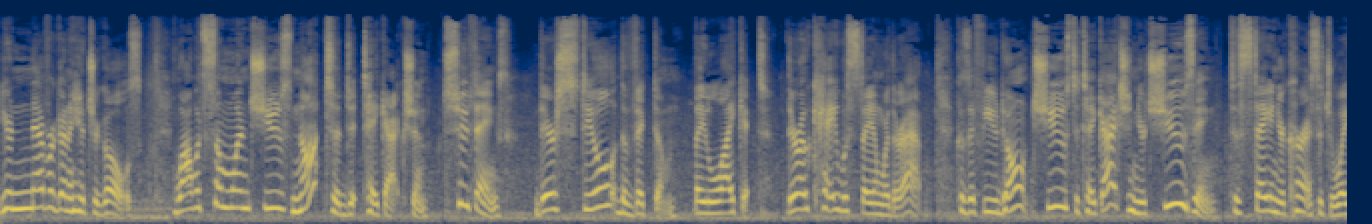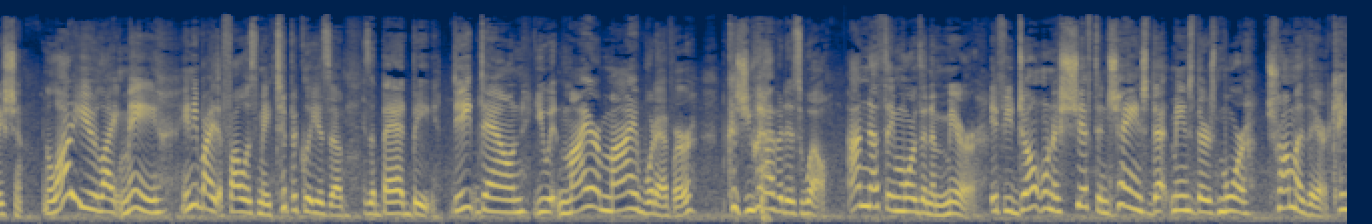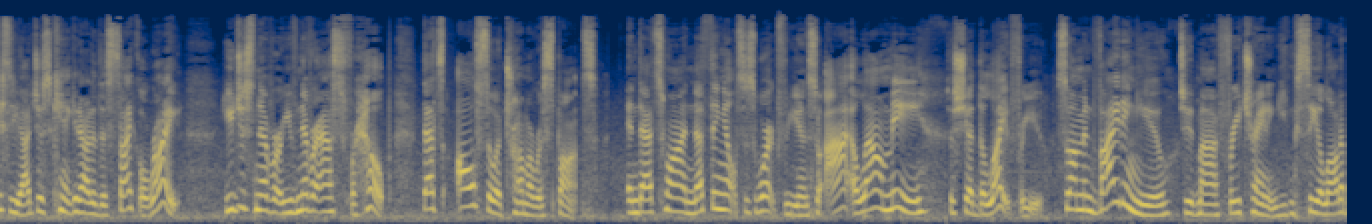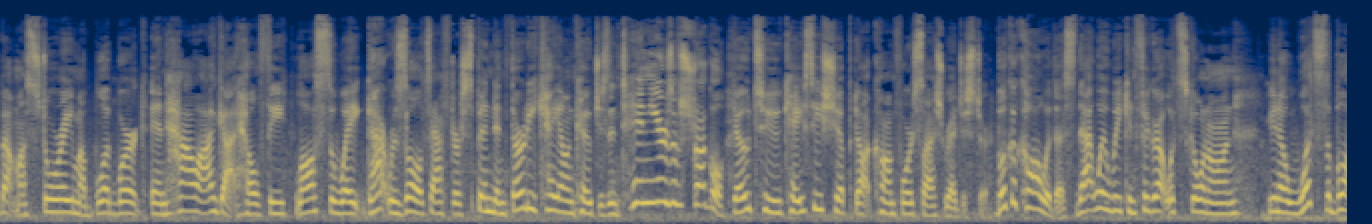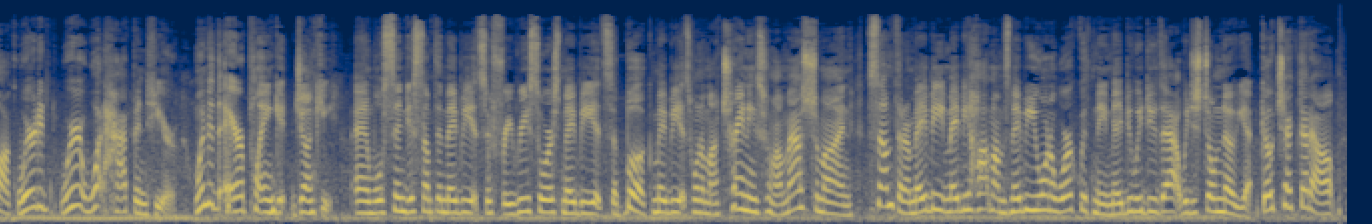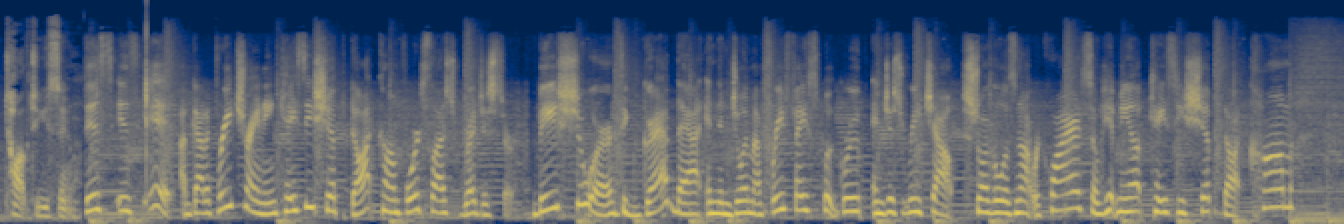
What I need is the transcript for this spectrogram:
you're never going to hit your goals. Why would someone choose not to d- take action? Two things. They're still the victim. They like it. They're okay with staying where they're at. Because if you don't choose to take action, you're choosing to stay in your current situation. And a lot of you, like me, anybody that follows me typically is a, is a bad bee. Deep down, you admire my whatever because you have it as well. I'm nothing more than a mirror. If you don't want to shift and change, that means there's more trauma there. Casey, I just can't get out of this cycle. Right. You just never, you've never asked for help. That's also a trauma response. And that's why nothing else has worked for you. And so I allow me to shed the light for you. So I'm inviting you to my free training. You can see a lot about my story, my blood work, and how I got healthy, lost the weight, got results after spending 30K on coaches and 10 years of struggle. Go to caseyshipp.com forward slash register. Book a call with us. That way we can figure out what's going on. You know, what's the block? Where did, where, what happened here? When did the airplane get junky? And we'll send you something. Maybe it's a free resource. Maybe it's a book. Maybe it's one of my trainings from my mastermind, something, or maybe maybe maybe hot moms maybe you want to work with me maybe we do that we just don't know yet. Go check that out talk to you soon. This is it. I've got a free training caseyshipp.com forward slash register. Be sure to grab that and then join my free facebook group and just reach out. Struggle is not required so hit me up caseyshipp.com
